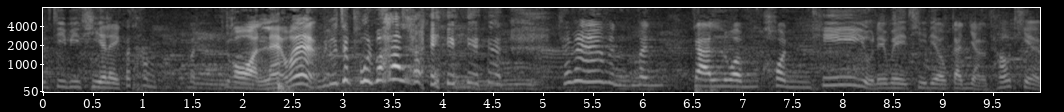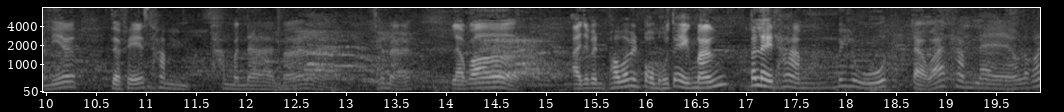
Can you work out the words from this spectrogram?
LGBT อะไรก็ทำมันก่อนแล้วอะไม่รู้จะพูดว่าอะไร ใช่ไหมมันมัน การรวมคนที่อยู่ในเวทีเดียวกันอย่างเท่าเทียมเนี่ย The Face ทำทำมานานมาก ใช่ไหมแล้วก็อาจจะเป็นเพราะว่าเป็นปมของตัวเองมั้ง ก็เลยทำไม่รู้ แต่ว่าทำแล้วแล้วก็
